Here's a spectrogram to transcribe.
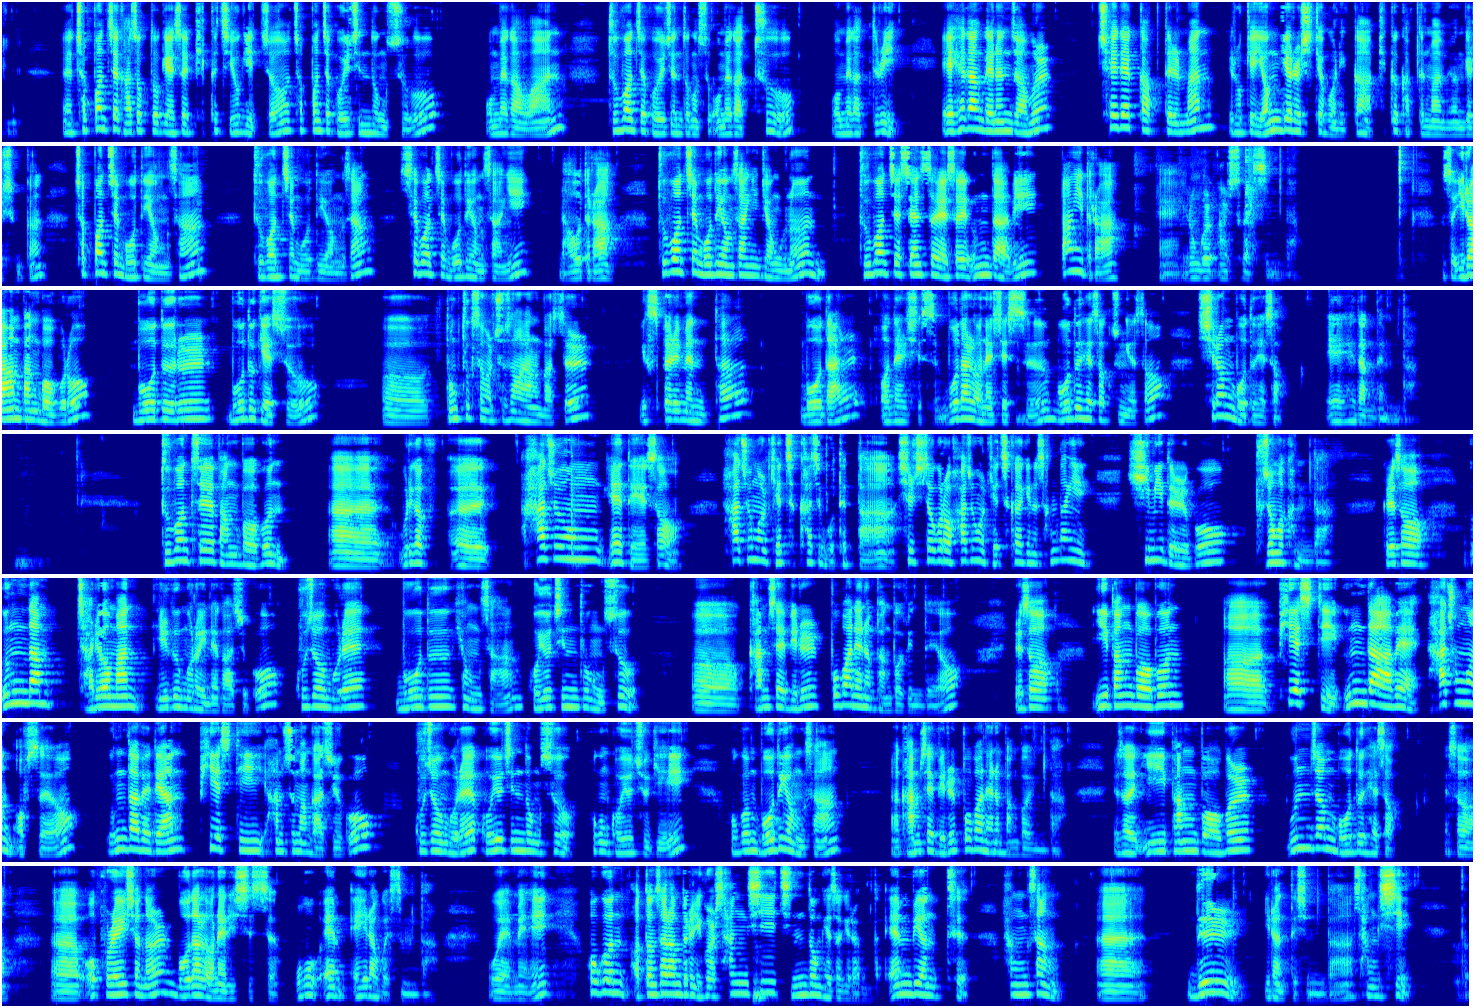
첫 번째 가속도계에서의 피크치 여기 있죠. 첫 번째 고유진동수 오메가 1, 두 번째 고유진동수 오메가 2, 오메가 3에 해당되는 점을 최대 값들만 이렇게 연결을 시켜 보니까 피크 값들만 연결시키니까 첫 번째 모드 영상, 두 번째 모드 영상, 세 번째 모드 영상이 나오더라. 두 번째 모드 영상의 경우는 두 번째 센서에서의 응답이 빵이더라. 예, 이런 걸 알 수가 있습니다. 그래서 이러한 방법으로 모드를 모드 개수 어, 동특성을 추정하는 것을 experimental modal analysis, modal analysis 모드 해석 중에서 실험 모드 해석에 해당됩니다. 두 번째 방법은 어, 우리가 어, 하중에 대해서 하중을 계측하지 못했다. 실질적으로 하중을 계측하기는 상당히 힘이 들고 부정확합니다. 그래서 응답 자료만 읽음으로 인해 가지고 구조물의 모드 형상, 고유 진동수, 어, 감세비를 뽑아내는 방법인데요. 그래서 이 방법은 어, PSD, 응답에 하중은 없어요. 응답에 대한 PSD 함수만 가지고 구조물의 고유 진동수 혹은 고유 주기 혹은 모드 형상 아, 감세비를 뽑아내는 방법입니다. 그래서 이 방법을 운전 모드 해석, 그래서 어, Operational Modal Analysis, OMA라고 했습니다. OMA 혹은 어떤 사람들은 이걸 상시 진동 해석이라고 합니다. Ambient, 항상, 어, 늘 이란 뜻입니다. 상시,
